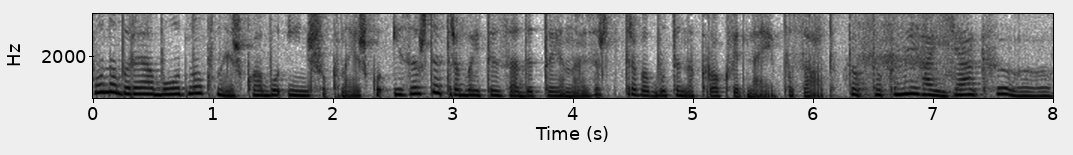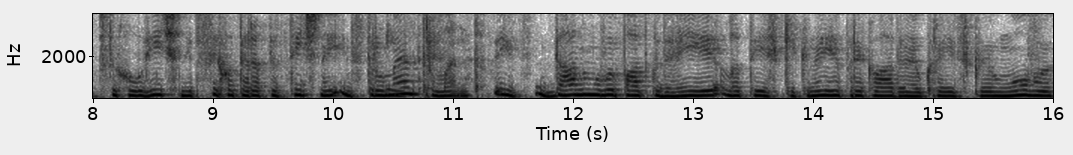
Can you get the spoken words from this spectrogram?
Вона бере або одну книжку, або іншу книжку, і завжди треба йти за дитиною, завжди треба бути на крок від неї позаду. Тобто книга як е, психологічний, психотерапевтичний інструмент. Інструмент. І в даному випадку дві латиські книги, перекладені українською мовою,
